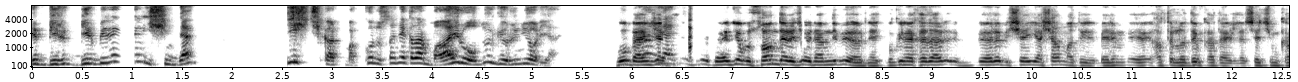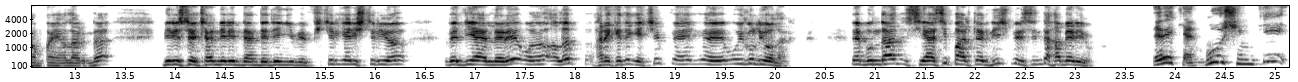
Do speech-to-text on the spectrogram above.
ve bir, birbirinin işinden iş çıkartmak konusunda ne kadar mahir olduğu görünüyor yani. Bu bence yani, bence bu son derece önemli bir örnek. Bugüne kadar böyle bir şey yaşanmadı benim e, hatırladığım kadarıyla seçim kampanyalarında. Birisi kendiliğinden dediğin gibi fikir geliştiriyor ve diğerleri onu alıp harekete geçip ve e, uyguluyorlar. Ve bundan siyasi partilerin hiçbirisinde haberi yok. Evet yani bu şimdi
